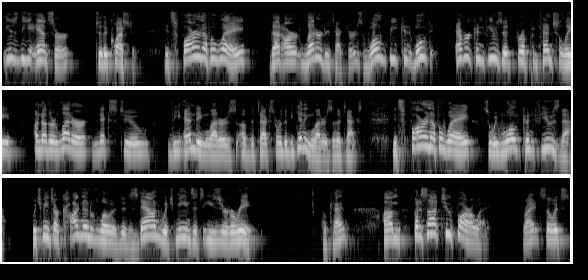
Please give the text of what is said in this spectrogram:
is the answer to the question. It's far enough away that our letter detectors won't be won't ever confuse it for a potentially another letter next to the ending letters of the text or the beginning letters of the text. It's far enough away so we won't confuse that, which means our cognitive load is down, which means it's easier to read. Okay? Um, but it's not too far away, right? So it's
